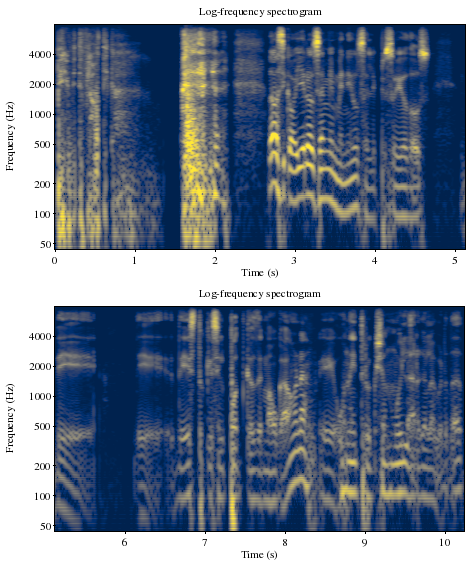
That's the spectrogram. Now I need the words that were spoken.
piripiti flautica. Damas y caballeros, sean bienvenidos al episodio 2 de, de, esto que es el podcast de Maugaona. Eh, una introducción muy larga, la verdad.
